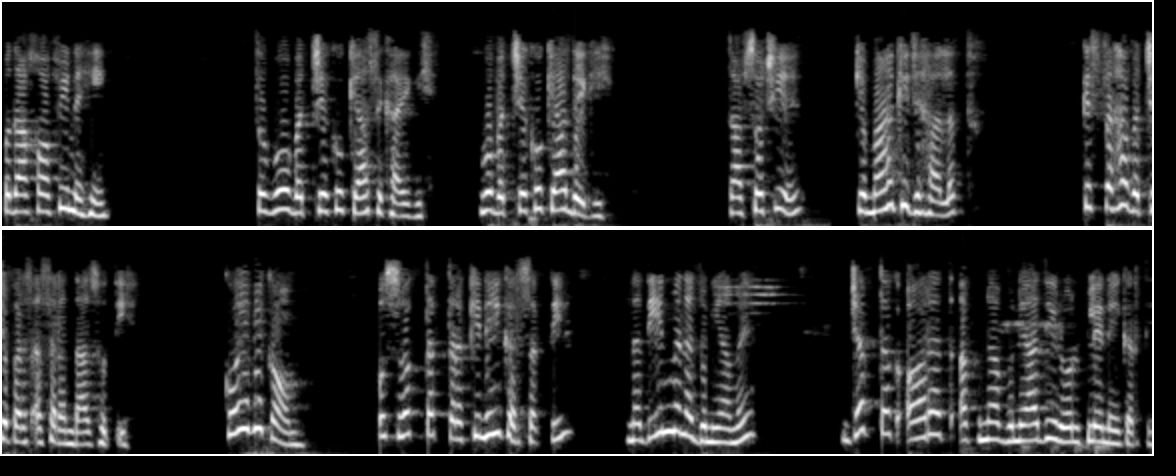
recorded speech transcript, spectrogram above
خدا خوفی نہیں، تو وہ بچے کو کیا سکھائے گی؟ وہ بچے کو کیا دے گی؟ تو آپ سوچئے کہ ماں کی جہالت کس طرح بچے پر اثر انداز ہوتی ہے۔ کوئی بھی قوم اس وقت تک ترقی نہیں کر سکتی، نہ دین میں، نہ دنیا میں، جب تک عورت اپنا بنیادی رول پلے نہیں کرتی۔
